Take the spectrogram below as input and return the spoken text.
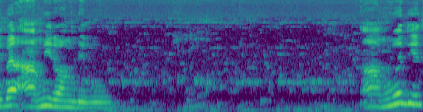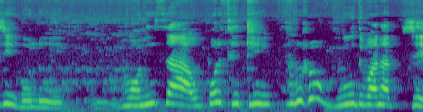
এবার আমি রং দেব। আমিও দিয়েছি হলুদ। মনীষা উপর থেকে পুরো ভূত বানাচ্ছে।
